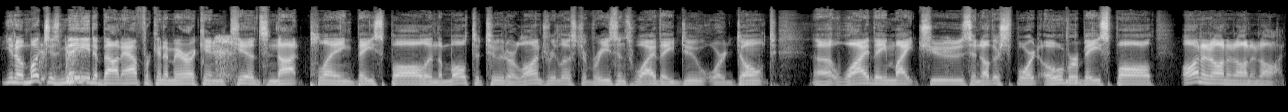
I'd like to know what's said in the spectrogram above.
you know, much is made about African American kids not playing baseball and the multitude or laundry list of reasons why they do or don't, uh, why they might choose another sport over baseball, on and on and on and on.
